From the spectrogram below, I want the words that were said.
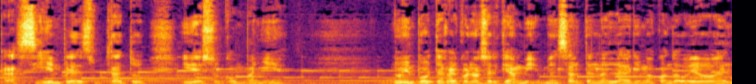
para siempre de su trato y de su compañía. No me importa reconocer que a mí me saltan las lágrimas cuando veo el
